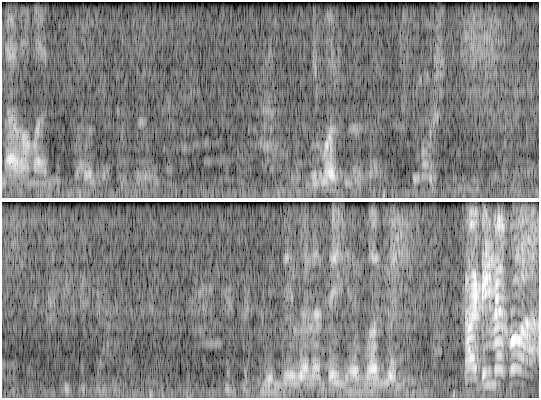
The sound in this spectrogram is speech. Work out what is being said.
ના અમારે ગમવા દે. ઇમોશનલ બુદ્ધિ વગર થઈ જાય ભાગ્યો નહીં. કાઢી નાખો આ.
